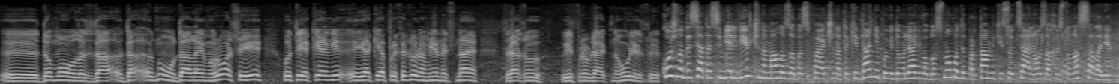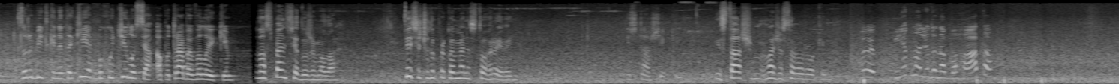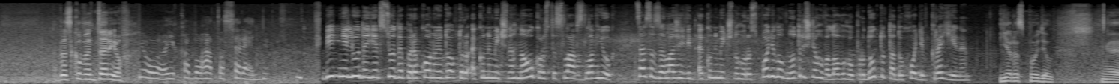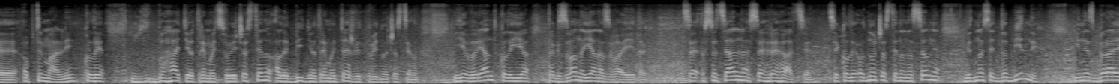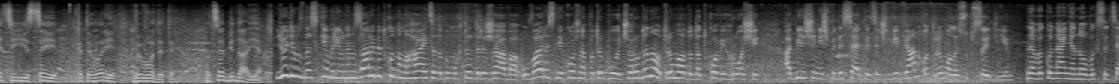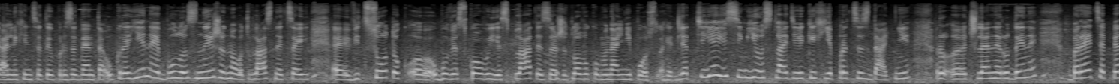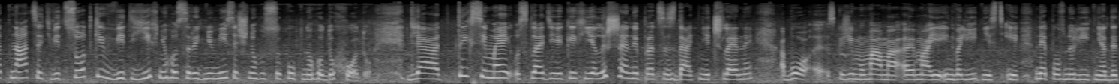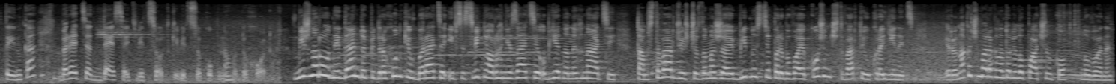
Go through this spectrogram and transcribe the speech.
е, домовилась, да, да, ну, дала їм гроші, і от як я, як я приходжу, вона мені починає одразу відправляти на вулицю. Кожна десята сім'я Львівщини мало забезпечена. Такі дані повідомляють в обласному департаменті соціального захисту населення. Заробітки не такі, як би хотілося, а потреби великі. У нас пенсія дуже мала. Тисячу, наприклад, в мене 100 гривень. І стаж який? І стаж майже 40 років. Ви бідна людина багата. Без коментарів. О, яка багата середня. Бідні люди є всюди, переконує доктор економічних наук Ростислав Слав'юк. Це все залежить від економічного розподілу внутрішнього валового продукту та доходів країни. Є розподіл е, оптимальний, коли багаті отримують свою частину, але бідні отримують теж відповідну частину. Є варіант, коли є так звана, я називаю її так. Це соціальна сегрегація. Це коли одну частину населення відносять до бідних і не збираються її з цієї категорії виводити. Оце біда є. Людям з низьким рівнем заробітку намагається допомогти держава. У вересні кожна потребуюча родина отримала додаткові гроші, а більше ніж 50 тисяч львів'ян отримали субсидії. На виконання нових соціальних ініціатив президента України було знижено от власне цей е, відсоток обов'язкової сплати за житлово-комунальні послуги для тієї сім'ї, у складі яких є працездатні е, члени родини, береться 15% від їхнього середньомісячного сукупного доходу. Для тих сімей, у складі яких є лише непрацездатні члени, або, е, скажімо, мама має інвалідність і неповнолітня дитинка, береться 10% від сукупного доходу. В міжнародний день до підрахунків береться і Всесвітня організація Об'єднаних Націй. Там стверджує, що за межею бідності перебуває кожен четвертий українець. Ірина Качмарик, Анатолій Лопаченко. Новини.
